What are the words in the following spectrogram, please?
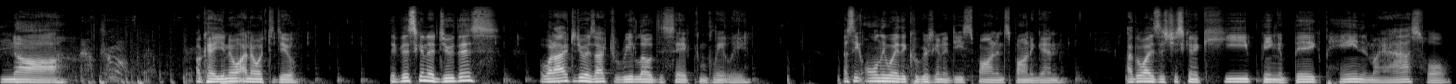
Nah. Okay, you know what? I know what to do. If it's gonna do this, what I have to do is I have to reload the save completely. That's the only way the cougar's gonna despawn and spawn again. Otherwise, it's just gonna keep being a big pain in my asshole.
